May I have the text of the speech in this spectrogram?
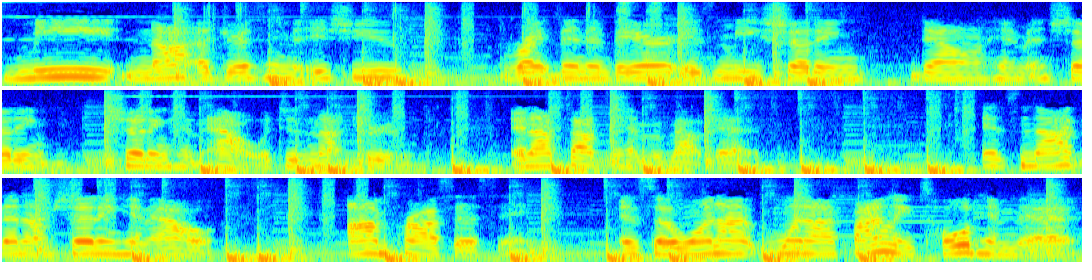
me not addressing the issue right then and there is me shutting down on him and shutting shutting him out, which is not true. And I've talked to him about that. It's not that I'm shutting him out. I'm processing. And so when I when I finally told him that,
